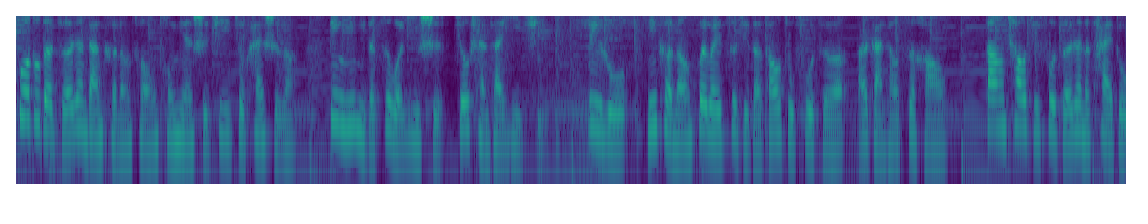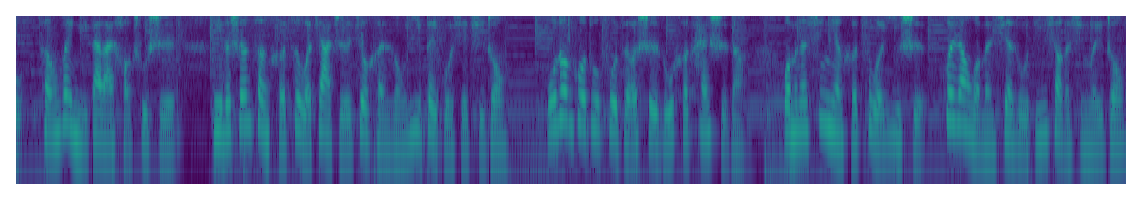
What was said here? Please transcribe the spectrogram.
过度的责任感可能从童年时期就开始了，并与你的自我意识纠缠在一起。例如，你可能会为自己的高度负责而感到自豪。当超级负责任的态度曾为你带来好处时，你的身份和自我价值就很容易被裹挟其中。无论过度负责是如何开始的。我们的信念和自我意识会让我们陷入低效的行为中。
